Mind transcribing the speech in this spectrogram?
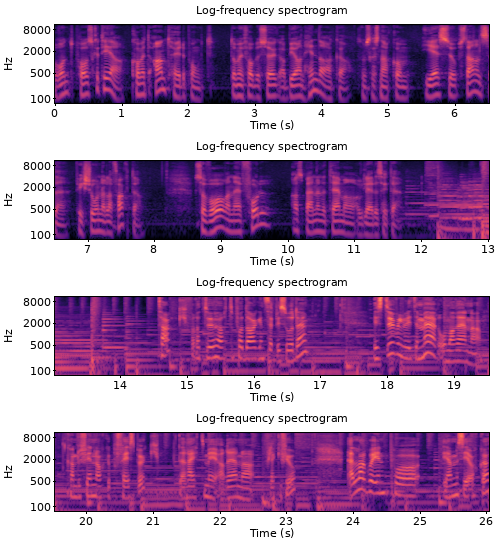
Rundt påsketida kom et annet høydepunkt da vi får besøk av Bjørn Hinderaker, som skal snakke om Jesu oppstandelse, fiksjon eller fakta. Så våren er full av spennende temaer å glede seg til. Takk for at du hørte på dagens episode. Hvis du vil vite mer om Arena, kan du finne oss på Facebook. Der heter vi Arena Flekkefjord. Eller gå inn på hjemmesida vår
